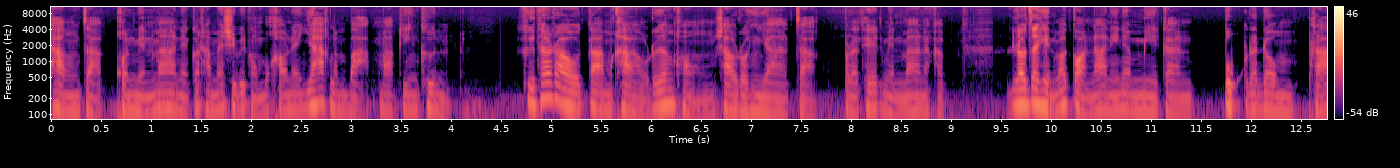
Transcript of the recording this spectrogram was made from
ชังจากคนเมียนมาเนี่ยก็ทำให้ชีวิตของพวกเขาเนี่ยยากลำบากมากยิ่งขึ้น คือถ้าเราตามข่าวเรื่องของชาวโรฮิงญาจากประเทศเมียนมานะครับ เราจะเห็นว่าก่อนหน้านี้เนี่ยมีการปลุกระดมพระ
